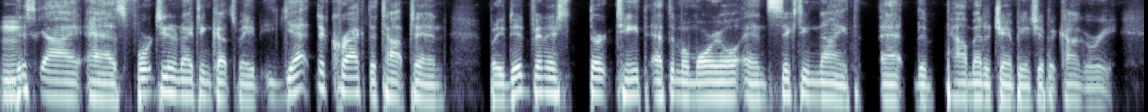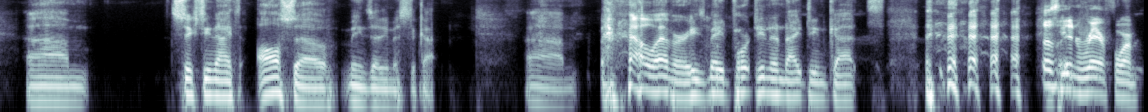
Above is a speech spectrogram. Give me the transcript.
Hmm. This guy has 14 of 19 cuts made, yet to crack the top 10, but he did finish 13th at the Memorial and 69th at the Palmetto Championship at Congaree. Um, 69th also means that he missed the cut. Um, however, he's made 14 of 19 cuts. This is in rare form.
